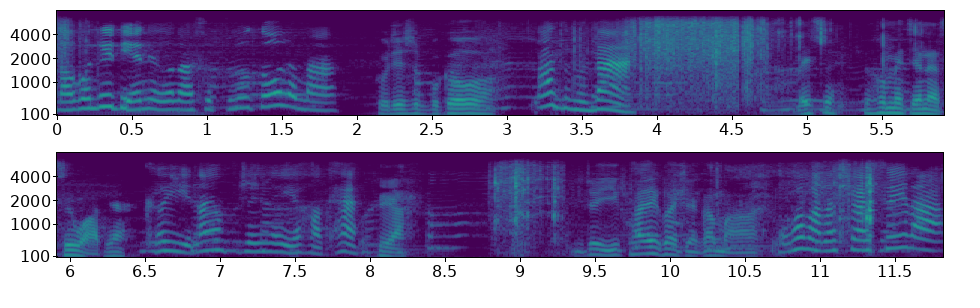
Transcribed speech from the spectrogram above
老公，这电那个老师铺路够了吗？估计是不够哦。那怎么办？没事，这后面捡点碎瓦片。可以，那样铺着应该也好看。对呀、你这一块一块捡干嘛？我怕把它摔碎了。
